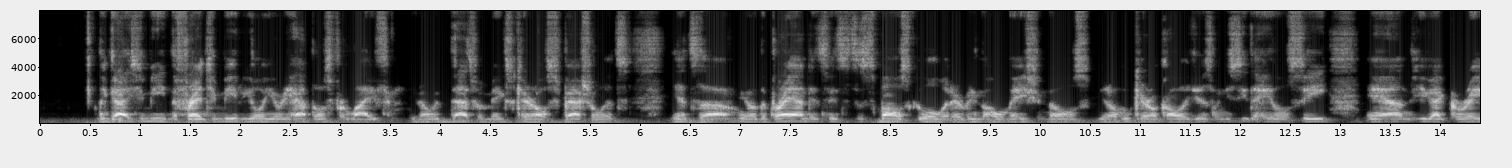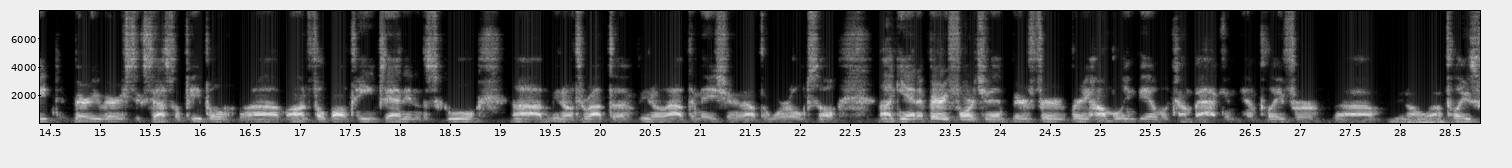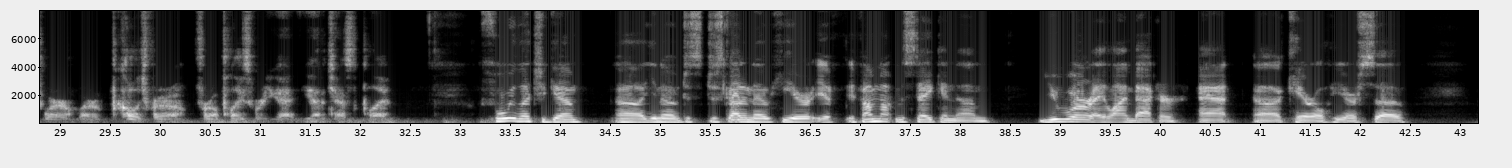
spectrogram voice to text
the guys you meet and the friends you meet, you already have those for life. And, you know, that's what makes Carroll special. It's, it's, uh, you know, the brand, it's, it's a small school, but everybody in the whole nation knows, you know, who Carroll College is when you see the Halo C. And you got great, very, very successful people, uh, on football teams and in the school, um, you know, throughout the, you know, out the nation and out the world. So again, very fortunate, very, very, very humbling to be able to come back and, and play for, uh, you know, a place where, or coach for a, for a place where you got you had a chance to play. Before we let you go, uh, you know, just just got to know here if if I'm not mistaken, um, you were a linebacker at uh, Carroll here. So,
